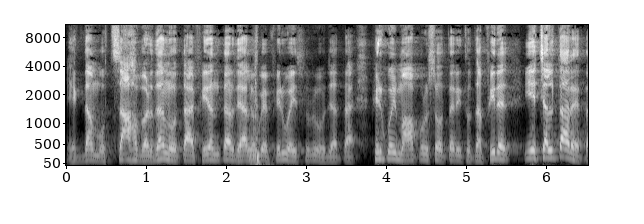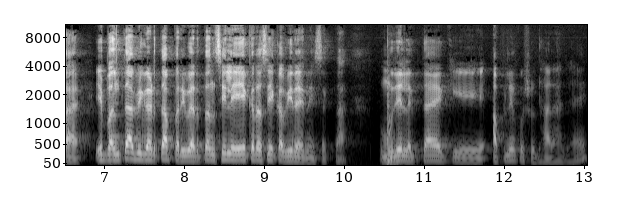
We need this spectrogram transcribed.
एकदम उत्साह वर्धन होता है, फिर अंतर ध्यान हो गए, फिर वही शुरू हो जाता है, फिर कोई महापुरुष अवतरित होता है फिर ये चलता रहता है। ये बनता, बिगड़ता, परिवर्तनशील, एक रस ये कभी रह नहीं सकता। मुझे लगता है कि अपने को सुधारा जाए।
